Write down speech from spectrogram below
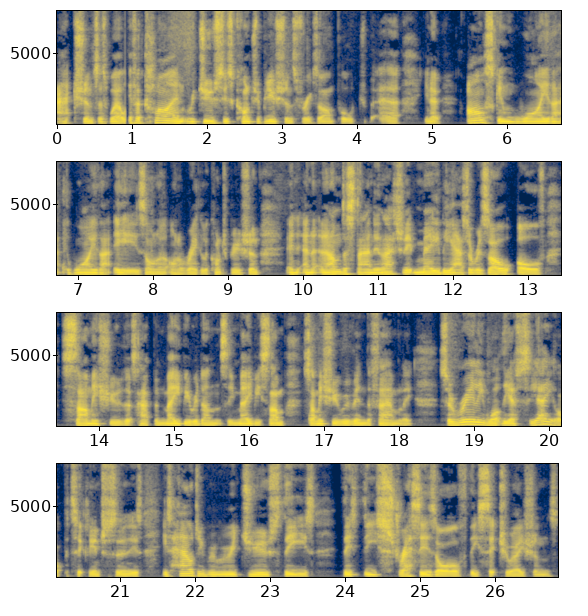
actions as well, if a client reduces contributions, for example, uh, you know, asking why that why that is on a on a regular contribution and, and, and understanding actually it may be as a result of some issue that's happened maybe redundancy maybe some some issue within the family. So really what the fca are particularly interested in is is how do we reduce these these, these stresses of these situations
